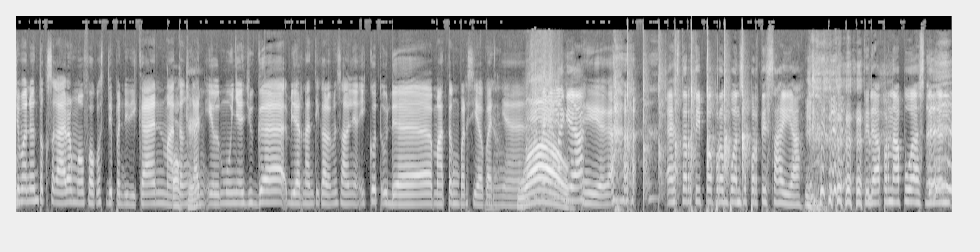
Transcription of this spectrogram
Cuman untuk sekarang mau fokus di pendidikan, matengkan ilmunya juga biar nanti kalau misalnya ikut udah mateng persiapannya. Pengen Wow. lagi ya. Iya Kak. Esther tipe perempuan seperti saya. Tidak pernah puas dengan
